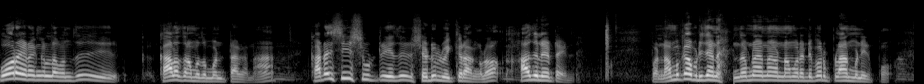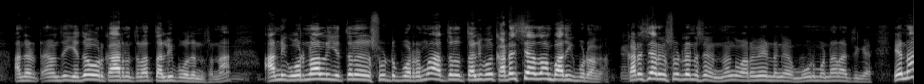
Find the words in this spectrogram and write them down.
போகிற இடங்களில் வந்து காலதாமதம் பண்ணிட்டாங்கன்னா கடைசி ஷூட் எது ஷெட்யூல் வைக்கிறாங்களோ அது லேட் ஆகிடுது இப்போ நமக்கு அப்படி தானே இந்த நம்ம ரெண்டு பேரும் பிளான் பண்ணியிருப்போம். அந்த வந்து ஏதோ ஒரு காரணத்தில் தள்ளி போகுதுன்னு சொன்னால் அன்றைக்கி ஒரு நாள் எத்தனை ஷூட்டு போடுறோமோ அத்தனை தள்ளி போய் கடைசியாக தான் பாதிக்கப்படுவாங்க. கடைசியாக இருக்க ஷூட்டில் என்ன செய்யணும்? நாங்கள் வரவே இல்லைங்க மூணு மணி நேரம் ஆச்சுங்க. ஏன்னா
